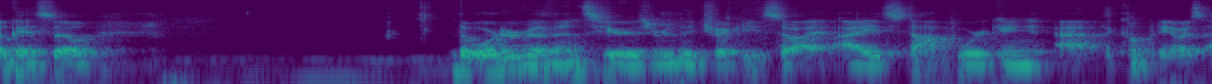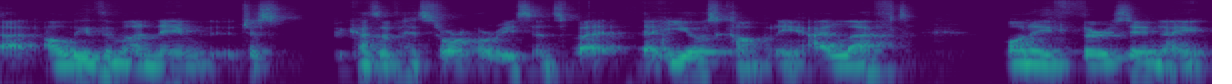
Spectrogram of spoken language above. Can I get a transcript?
okay, so the order of events here is really tricky. So I, I, stopped working at the company I was at. I'll leave them unnamed just because of historical reasons. But the EOS company, I left on a Thursday night.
